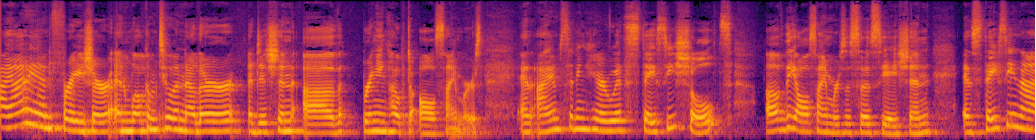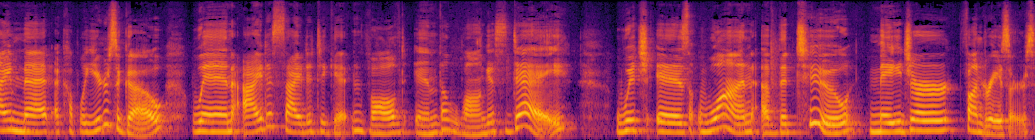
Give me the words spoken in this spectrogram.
Hi, I'm Anne Fraser, and welcome to another edition of Bringing Hope to Alzheimer's. And I am sitting here with Stacy Schultz of the Alzheimer's Association. And Stacy and I met a couple years ago when I decided to get involved in the longest day, which is one of the two major fundraisers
